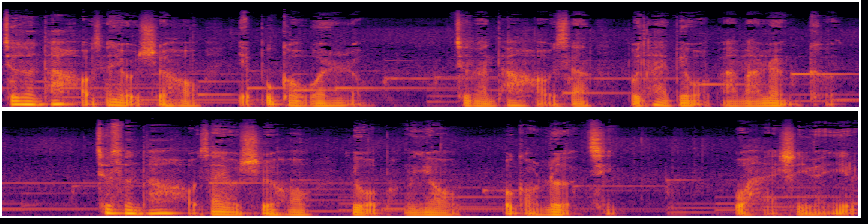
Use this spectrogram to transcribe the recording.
就算他好像有时候也不够温柔，就算他好像不太被我爸妈认可，就算他好像有时候对我朋友不够热情，我还是愿意忍。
